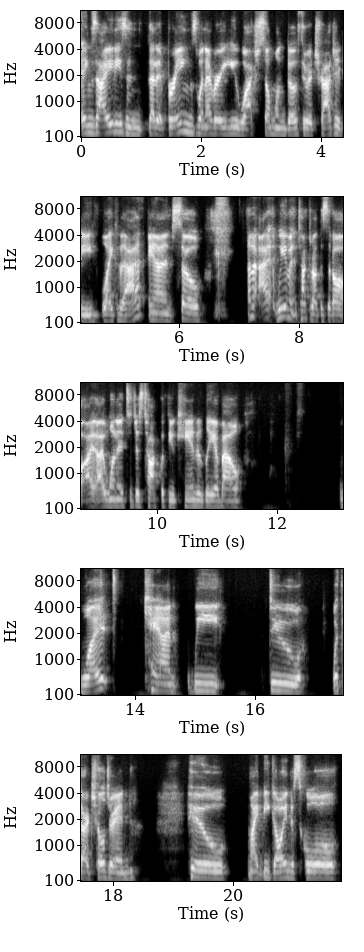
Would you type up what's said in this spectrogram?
anxieties and that it brings whenever you watch someone go through a tragedy like that. And so and I, we haven't talked about this at all. I, I wanted to just talk with you candidly about what can we do with our children who might be going to school.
